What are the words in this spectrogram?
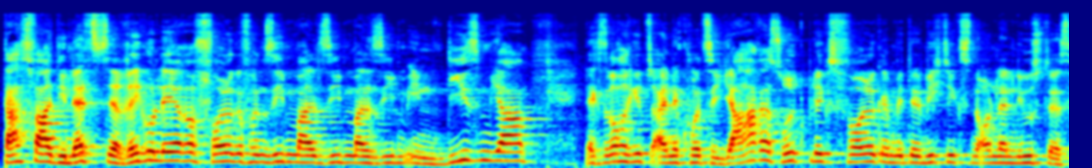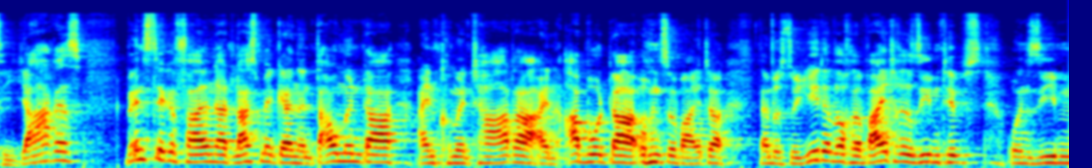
Das war die letzte reguläre Folge von 7x7x7 in diesem Jahr. Nächste Woche gibt es eine kurze Jahresrückblicksfolge mit den wichtigsten Online-News des Jahres. Wenn es dir gefallen hat, lass mir gerne einen Daumen da, einen Kommentar da, ein Abo da und so weiter. Dann wirst du jede Woche weitere sieben Tipps und sieben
